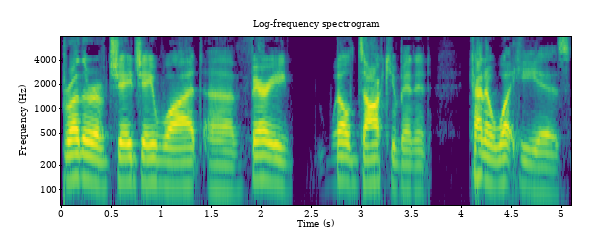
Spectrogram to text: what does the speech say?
brother of J.J. Watt, uh, very well documented, kind of what he is.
